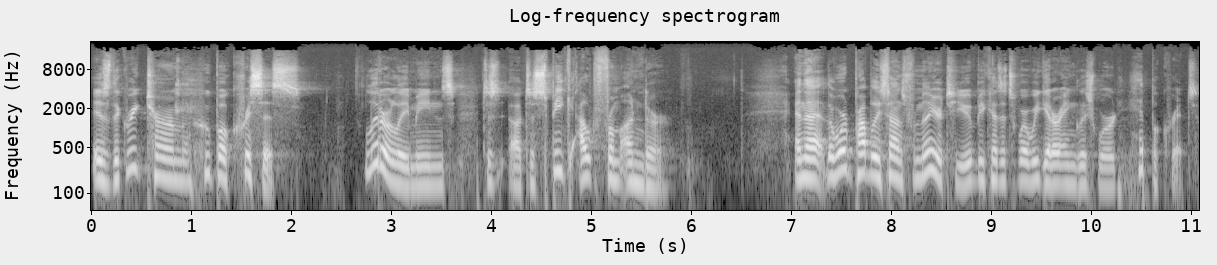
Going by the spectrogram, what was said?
is the Greek term hypokrisis. Literally means to, uh, to speak out from under. And that, the word probably sounds familiar to you because it's where we get our English word hypocrite.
